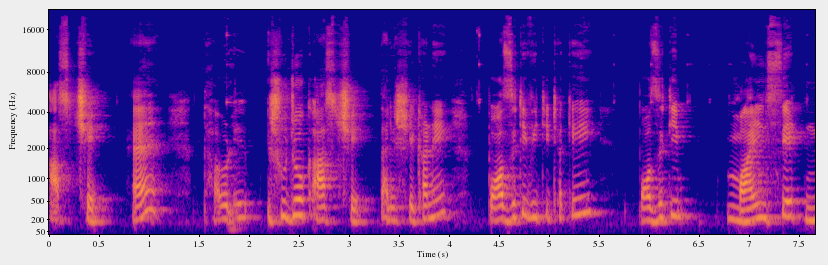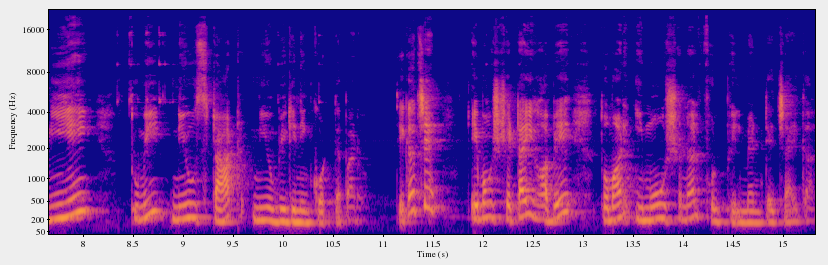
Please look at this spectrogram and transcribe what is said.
আসছে হ্যাঁ? তাহলে সুযোগ আসছে। তাহলে সেখানে পজিটিভিটিটাকেই পজিটিভ মাইন্ডসেট নিয়েই তুমি নিউ স্টার্ট নিউ বিগিনিং করতে পারো। ঠিক আছে? এবং সেটাই হবে তোমার ইমোশনাল ফুলফিলমেন্টের জায়গা।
